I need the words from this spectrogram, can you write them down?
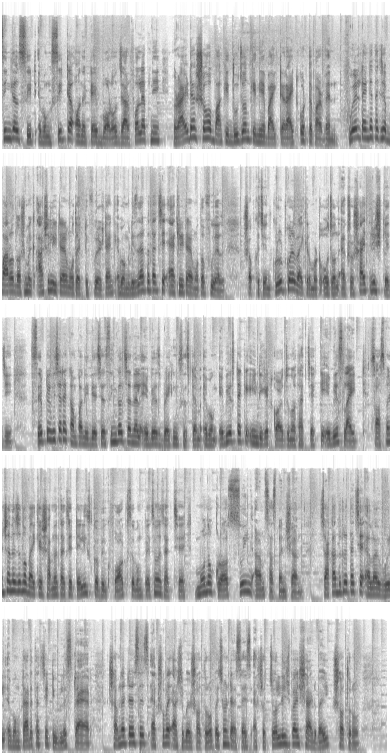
সিঙ্গেল সিট এবং সিটটা অনেকটাই বড়, যার ফলে আপনি রাইডার সহ বাকি দুজনকে নিয়ে বাইকটা রাইড করতে পারবেন। ফুয়েল ট্যাঙ্কে থাকছে বারো দশমিক আশি লিটারের মতো একটি ফুয়েল ট্যাঙ্ক এবং রিজার্ভে থাকছে এক লিটারের মতো ফুয়েল। সবকিছু ইনক্লুড করে বাইকের মোট ওজন একশো সাঁত্রিশ কেজি। সেফটি ফিচারে কোম্পানি দিয়েছে single channel ABS braking system এবং এবিএসটাকে ইন্ডিকেট করার জন্য থাকছে একটি এবিএস লাইট সাসপেনশনের জন্য বাইকের সামনে থাকছে টেলিস্কোপিক ফর্কস এবং পেছনে থাকছে মোনোক্রস সুইং আর্ম সাসপেনশন চাকা দুটো থাকছে অ্যালয় হুইল এবং টায়ারে থাকছে টিউবলেস টায়ার সামনের টায়ার সাইজ একশো বাই আশি বাই সতেরো টায়ার সাইজ একশো চল্লিশ বাই ষাট বাই সতেরো।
